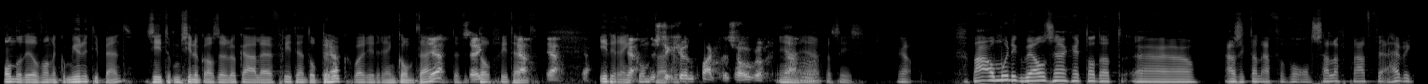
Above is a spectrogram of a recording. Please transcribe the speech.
onderdeel van een community bent, ziet het misschien ook als de lokale frietent op de hoek waar iedereen komt. Hè? Ja, de topfrietent. Ja, Iedereen komt Dus de gunfactor is hoger. Ja, ja. precies. Ja. Maar al moet ik wel zeggen dat dat, uh, als ik dan even voor onszelf praat, heb ik,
